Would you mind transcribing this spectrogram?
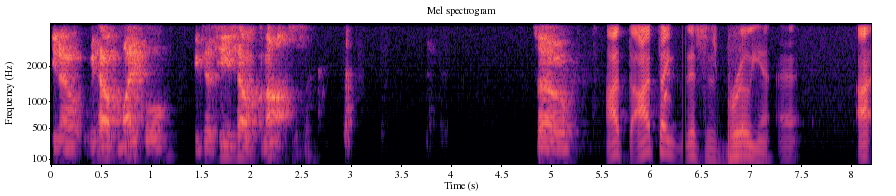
you know, we help Michael because he's helping us. So I I think this is brilliant. Uh, I,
